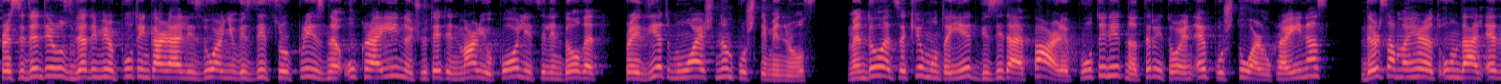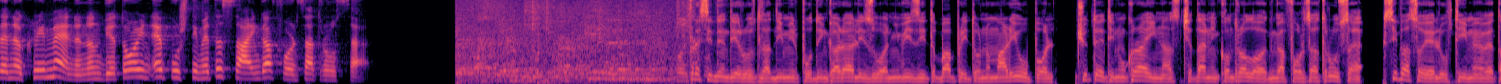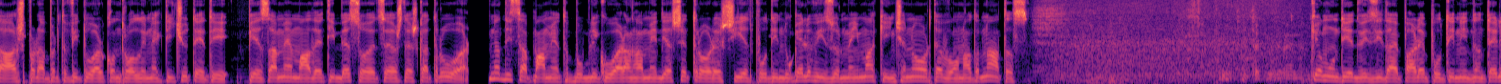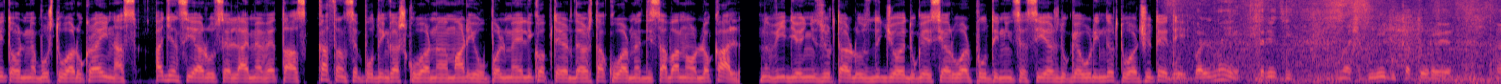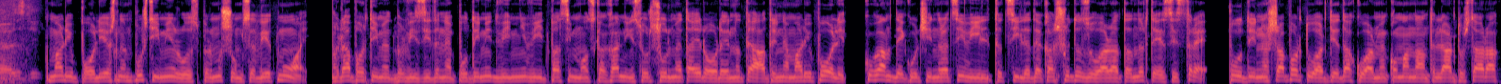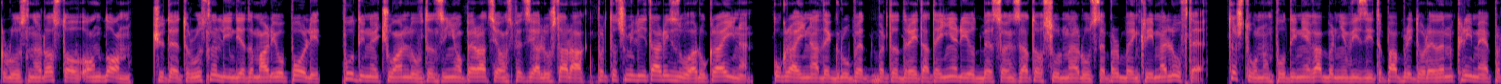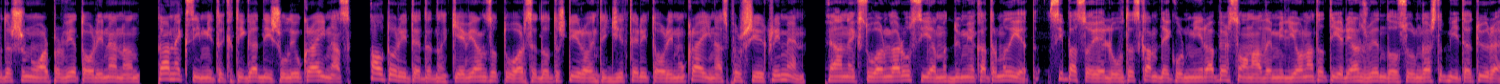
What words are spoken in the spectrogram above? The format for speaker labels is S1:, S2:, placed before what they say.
S1: Presidenti rus Vladimir Putin ka realizuar një vizitë surprizë në Ukrainë në qytetin Mariupol, i cili ndodhet prej dhjetë muajsh nën pushtimin rus. Mendohet se kjo mund të jetë vizita e parë e Putinit në territorin e pushtuar ukrainas, ndërsa më herët u ndal edhe në Krime në nëntëvjetorin e pushtimit të saj nga forcat ruse.
S2: Presidenti rus Vladimir Putin ka realizuar një vizitë të papritur në Mariupol, qytetin ukrainas që tani kontrollohet nga forcat ruse. Si pasojë e luftimeve të ashpra për të fituar kontrollin e këtij qyteti, pjesa më e madhe e tij besohet se është e shkatërruar. Në disa pamje të publikuara nga media shtetërore shihet Putin duke lëvizur me një makinë që në orët e vona të natës. Kjo mund të jetë vizita e parë e Putinit në territorin e pushtuar ukrainas, Agjencia ruse e lajmeve TASS ka thënë se Putin ka shkuar në Mariupol me helikopter dhe është takuar me disa banorë lokalë. Në video, një zyrtar rus dëgjohet duke i sqaruar Putinit se si është duke u rindërtuar qyteti. Mariupoli është nën pushtimin rus për më shumë se dhjetë muaj. Raportimet për vizitën e Putinit vijnë një vit pasi Moska ka nisur sulmet ajrore në teatrin e Mariupolit, ku kanë vdekur qindra civilë, të cilët e kanë shfrytëzuar atë ndërtesë si strehë. Putin është raportuar të jetë takuar me komandantë të lartë ushtarakë rusë në Rostov-on-Don, qytet rus në lindje të Mariupolit. Putin e quan luftën si një operacion special ushtarak për të çmilitarizuar Ukrainën. Ukraina dhe grupet për të drejtat e njeriut besojnë se ato sulme ruse përbëjnë krime lufte. Të shtunën, Putin e ka bërë një vizitë të papritur edhe në Krime për të shënuar përvjetorin e nëntë të aneksimit të këtij gadishulli ukrainas. Autoritetet në Kiev janë zotuar se do të çlirojnë të gjithë territorin ukrainas përfshirë Krimenë e aneksuar nga Rusia më dy mijë e katërmbëdhjetë. Si pasojë e luftës kanë vdekur mijëra persona dhe miliona të tjerë janë zhvendosur nga shtëpitë e tyre.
